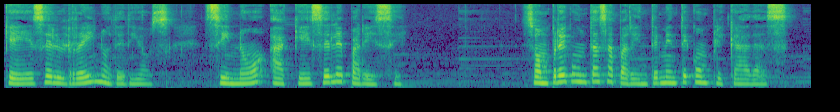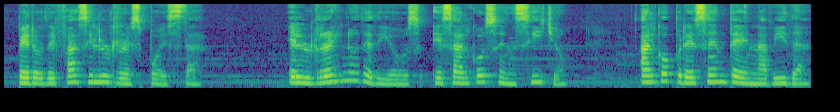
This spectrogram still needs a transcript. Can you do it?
qué es el reino de Dios, sino a qué se le parece. Son preguntas aparentemente complicadas, pero de fácil respuesta. El reino de Dios es algo sencillo, algo presente en la vida,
